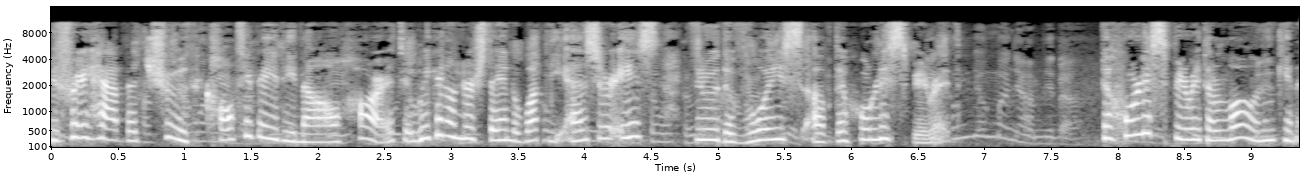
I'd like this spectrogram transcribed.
If we have the truth cultivated in our heart, we can understand what the answer is through the voice of the Holy Spirit. The Holy Spirit alone can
